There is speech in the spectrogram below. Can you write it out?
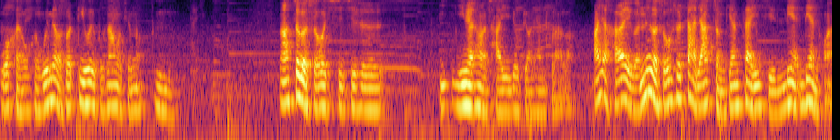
我很很微妙的说地位不是那么平等。嗯。然后这个时候其其实音音乐上的差异就表现出来了，而且还有一个那个时候是大家整天在一起练练团。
